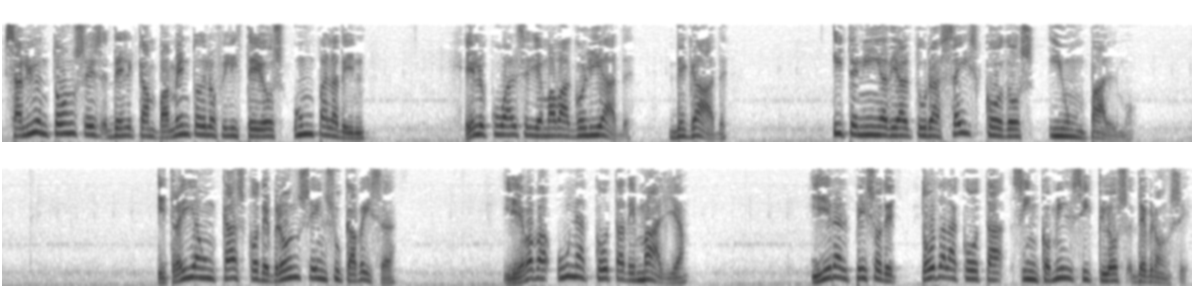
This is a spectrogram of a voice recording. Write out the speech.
Salió entonces del campamento de los filisteos un paladín, el cual se llamaba Goliad, de Gad, y tenía de altura seis codos y un palmo. Y traía un casco de bronce en su cabeza, y llevaba una cota de malla, y era el peso de toda la cota cinco mil ciclos de bronce.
